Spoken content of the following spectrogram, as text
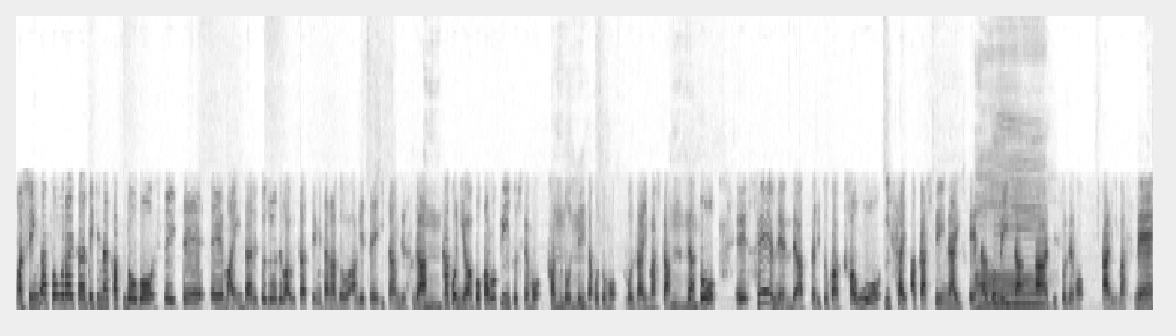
まあ、シンガーソングライター的な活動をしていて、えーまあ、インターネット上では歌ってみたなどを挙げていたんですが、うん。過去にはボカロ P としても活動していたこともございました。うんうん。であと、えー青年であったりとか、顔を一切明かしていない、えー謎めいたアーティストでもありますね。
